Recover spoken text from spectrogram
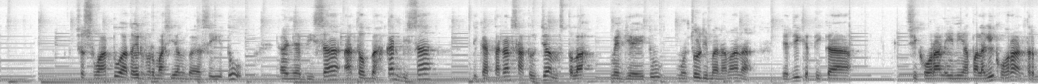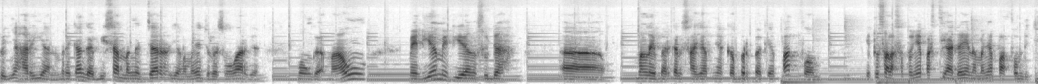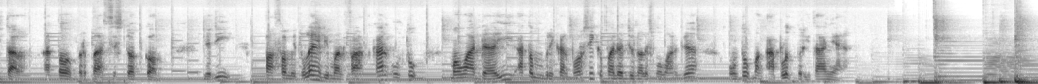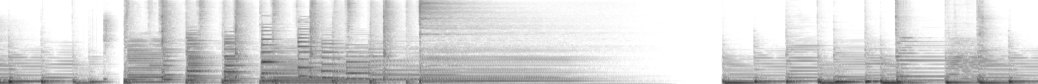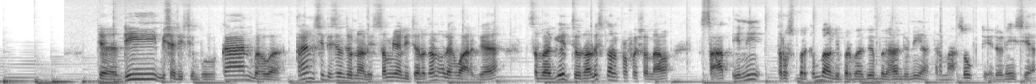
sesuatu atau informasi yang basi itu hanya bisa atau bahkan bisa dikatakan satu jam setelah media itu muncul di mana-mana. Jadi ketika si koran ini, apalagi koran terbitnya harian, mereka nggak bisa mengejar yang namanya jurnalisme warga. Mau nggak mau, media-media yang sudah uh, melebarkan sayapnya ke berbagai platform, itu salah satunya pasti ada yang namanya platform digital atau berbasis.com. Jadi platform itulah yang dimanfaatkan untuk mewadahi atau memberikan porsi kepada jurnalisme warga untuk mengupload beritanya. Jadi bisa disimpulkan bahwa tren citizen journalism yang dijalankan oleh warga sebagai jurnalis non profesional saat ini terus berkembang di berbagai belahan dunia termasuk di Indonesia.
